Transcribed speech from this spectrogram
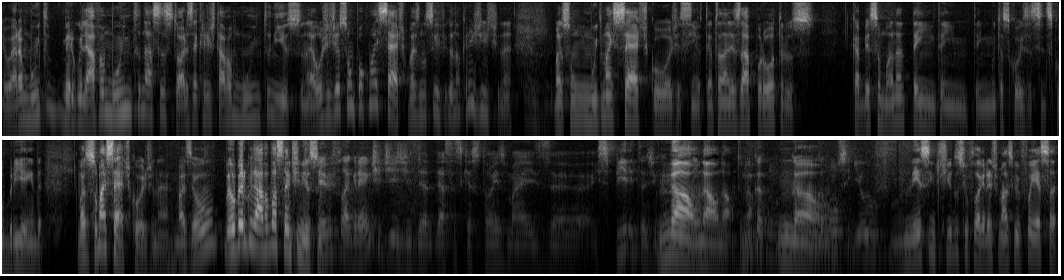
Eu era muito, mergulhava muito nessas histórias e acreditava muito nisso, né? Hoje em dia eu sou um pouco mais cético, mas não significa que eu não acredite, né? Mas eu sou muito mais cético hoje, assim. Eu tento analisar por outros. Cabeça humana tem, tem, tem muitas coisas a se descobrir ainda. Mas eu sou mais cético hoje, né? Mas eu, eu mergulhava bastante nisso. Teve flagrante de, de- de- dessas questões mais eh, espíritas, digamos Não, assim? não, não. Tu não. nunca, Não. nunca conseguiu... nesse sentido, se o flagrante máximo que foi essa,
